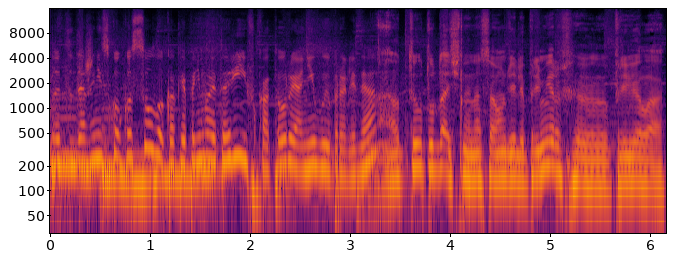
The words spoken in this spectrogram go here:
Но это даже не сколько соло, как я понимаю, это риф, который они выбрали, да? А ты вот удачный, на самом деле, пример э, привела.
